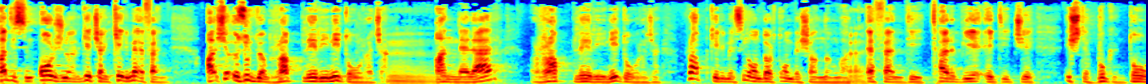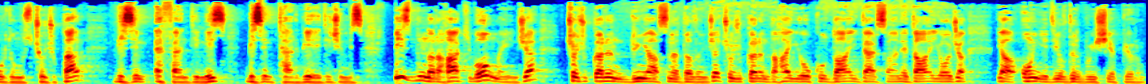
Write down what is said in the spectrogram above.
Hadisin orijinal geçen kelime efendi. Ayşe özür diliyorum Rablerini doğuracak. Anneler Rablerini doğuracak. Rab kelimesinin 14-15 anlamı var. Efendi, terbiye edici. İşte bugün doğurduğumuz çocuklar bizim efendimiz, bizim terbiye edicimiz. Biz bunlara hakim olmayınca çocukların dünyasına dalınca çocukların daha iyi okul, daha iyi dershane, daha iyi hoca. Ya 17 yıldır bu işi yapıyorum.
